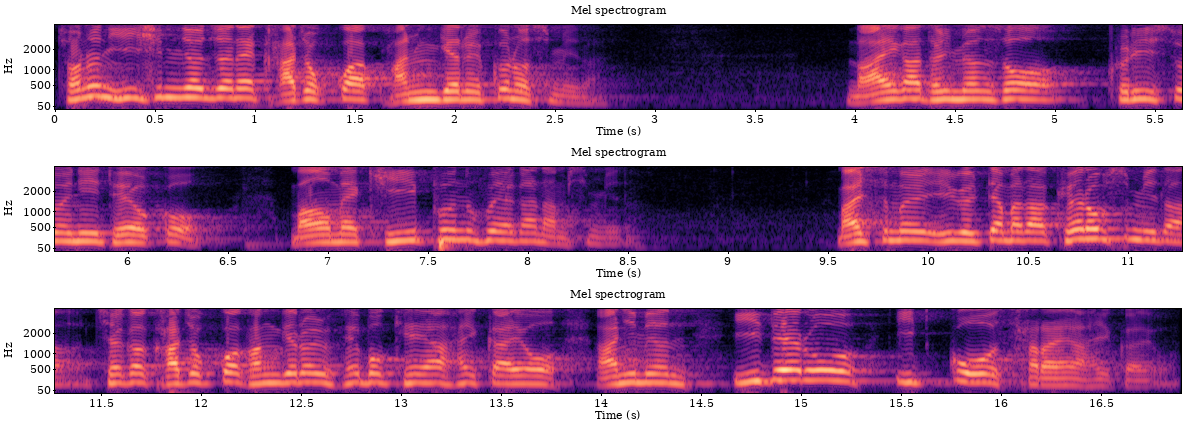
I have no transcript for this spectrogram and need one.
저는 20년 전에 가족과 관계를 끊었습니다. 나이가 들면서 그리스도인이 되었고 마음에 깊은 후회가 남습니다. 말씀을 읽을 때마다 괴롭습니다. 제가 가족과 관계를 회복해야 할까요? 아니면 이대로 잊고 살아야 할까요?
